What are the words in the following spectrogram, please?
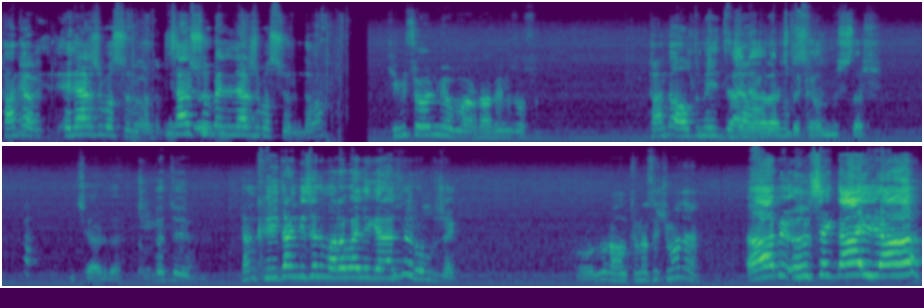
Kanka Evet. enerji basıyorum ben. Gördüm. Sen sür ben enerji basıyorum devam. Kimse ölmüyor bu arada haberiniz olsun. Kanka aldım İki edeceğim. tane araçta kalmışlar. İçeride. Kötü. Kanka kıyıdan gezelim arabayla gelenler olacak. Olur altına sıçma da. Abi ölsek daha iyi ya.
